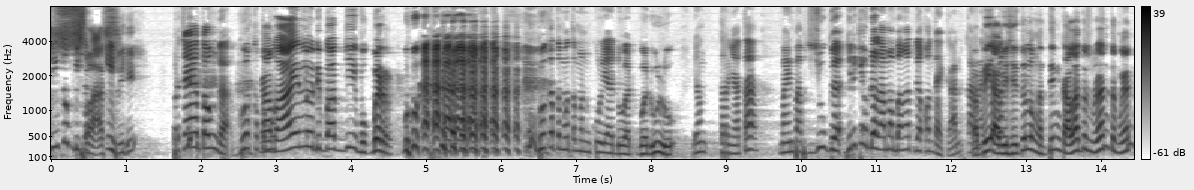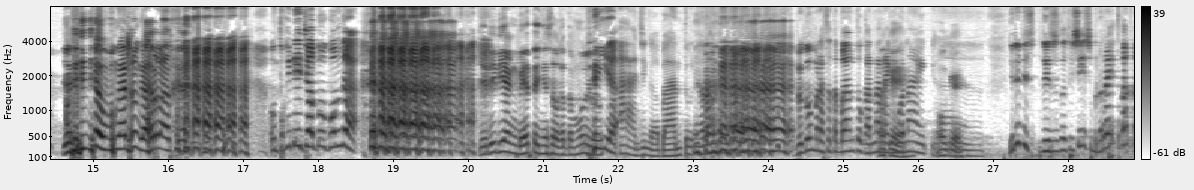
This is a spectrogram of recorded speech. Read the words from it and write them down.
PUBG tuh bisa- ih? Percaya atau enggak gue ketemu Ngapain lu di PUBG bukber? gue ketemu teman kuliah dua gue dulu yang ternyata main PUBG juga jadi kayak udah lama banget gak kontekan karena Tapi itu kan- abis itu lu ngetim kalah terus berantem kan? Jadinya hubungan lu gak erat ya. untungnya dia jago gue enggak Jadi dia yang bete nyesel ketemu lu. iya anjing nggak bantu nih orang Tapi gue merasa terbantu karena rank Oke. gue naik. Oke. Nah. Jadi di, di satu sisi sebenarnya itu kan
